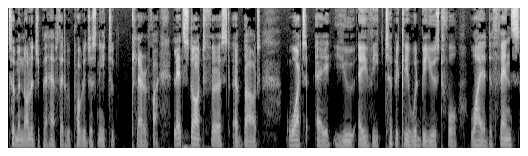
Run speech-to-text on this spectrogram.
terminology, perhaps, that we probably just need to clarify. Let's start first about what a UAV typically would be used for, why a defense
